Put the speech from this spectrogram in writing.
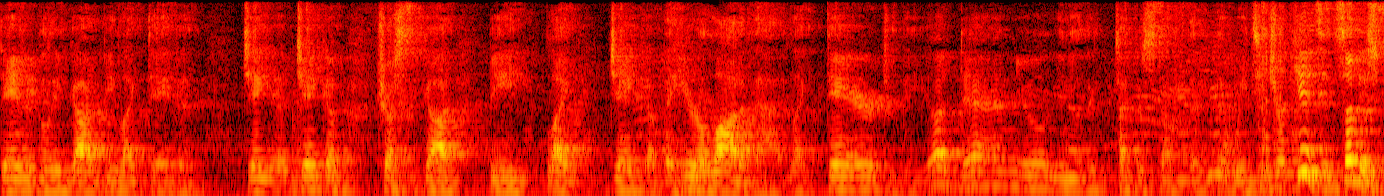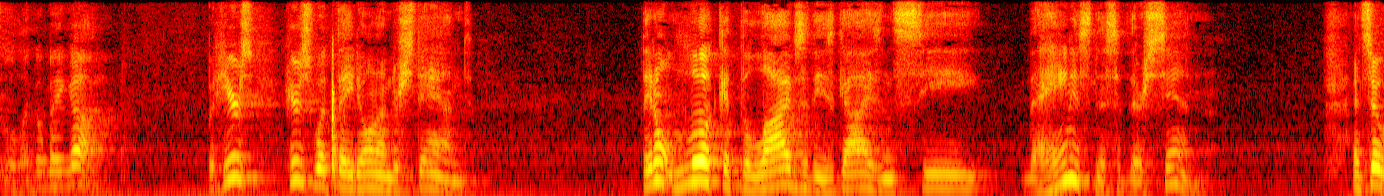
David believed God, be like David. Jacob trusted God, be like Jacob. They hear a lot of that, like dare to be a Daniel, you know, the type of stuff that, that we teach our kids in Sunday school, like obey God. But here's, here's what they don't understand they don't look at the lives of these guys and see the heinousness of their sin. And so,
